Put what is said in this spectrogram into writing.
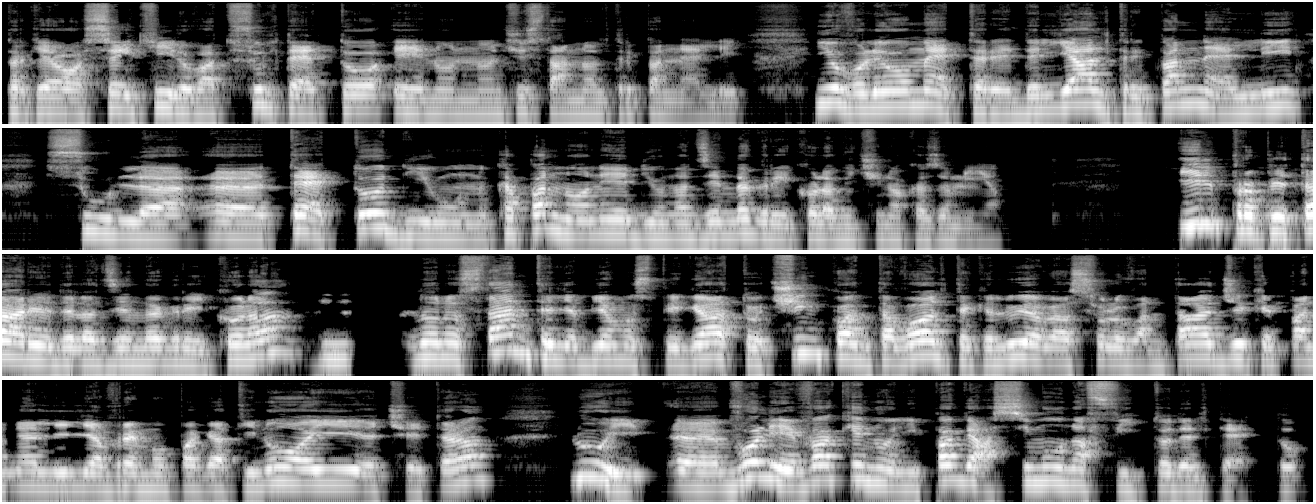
perché ho 6 kW sul tetto e non, non, ci stanno altri pannelli. Io volevo mettere degli altri pannelli sul eh, tetto di un capannone di un'azienda agricola vicino a casa mia. Il proprietario dell'azienda agricola nonostante gli abbiamo spiegato 50 volte che lui aveva solo vantaggi, che pannelli li avremmo pagati noi, eccetera, lui eh, voleva che noi gli pagassimo un affitto del tetto.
